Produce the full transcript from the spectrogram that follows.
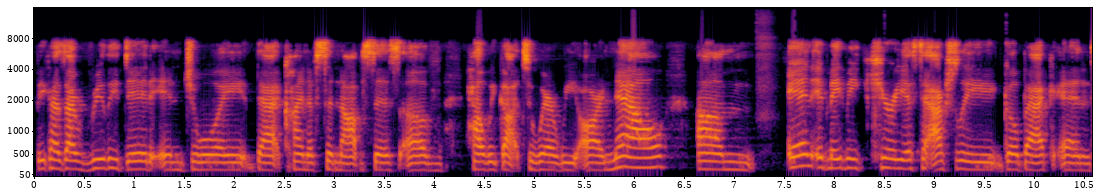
because I really did enjoy that kind of synopsis of how we got to where we are now. Um, and it made me curious to actually go back and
